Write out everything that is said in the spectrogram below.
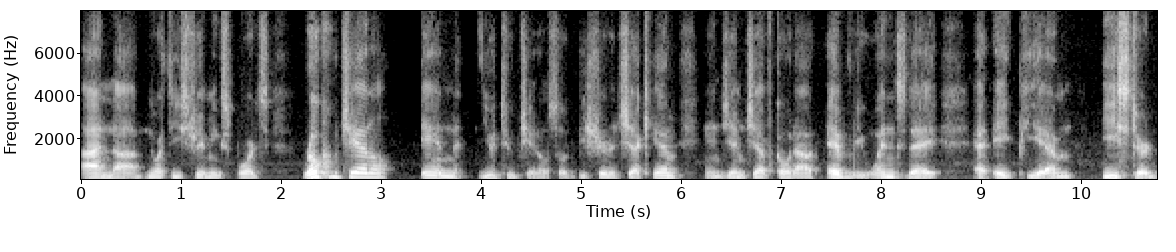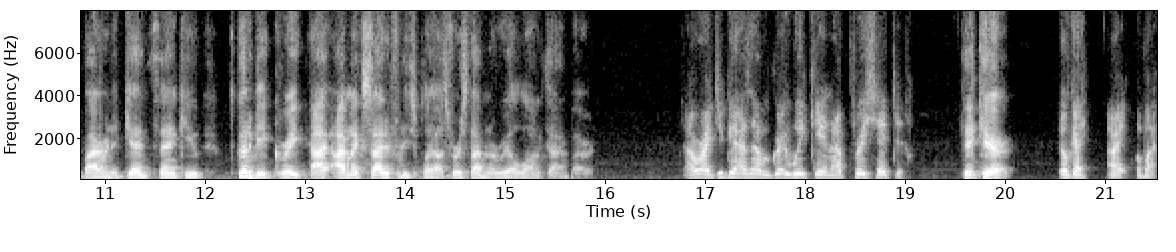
on uh, Northeast Streaming Sports Roku channel and YouTube channel. So be sure to check him and Jim Jeffcoat out every Wednesday at 8 p.m. Eastern. Byron, again, thank you. It's going to be a great. I, am excited for these playoffs. First time in a real long time, Byron. All right, you guys have a great weekend. I appreciate you. Take care. Okay. All right. Bye bye.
